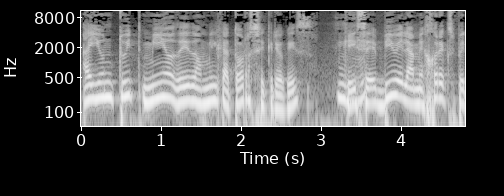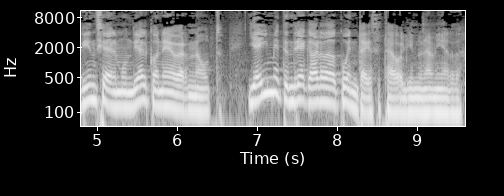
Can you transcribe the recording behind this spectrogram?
hay un tweet mío de 2014 creo que es, que dice, vive la mejor experiencia del mundial con Evernote. Y ahí me tendría que haber dado cuenta que se estaba volviendo una mierda.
